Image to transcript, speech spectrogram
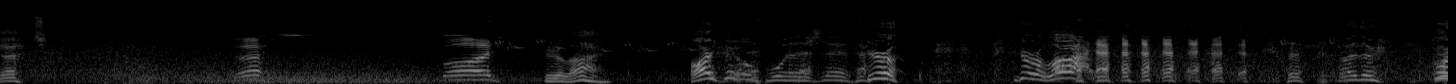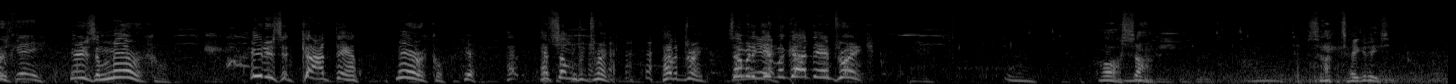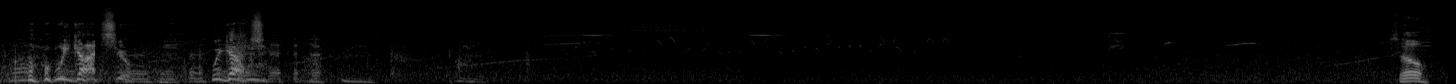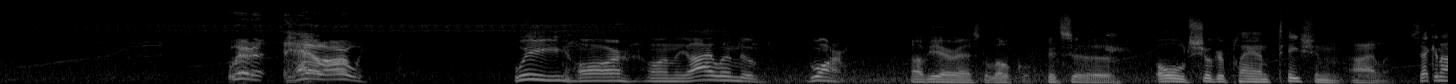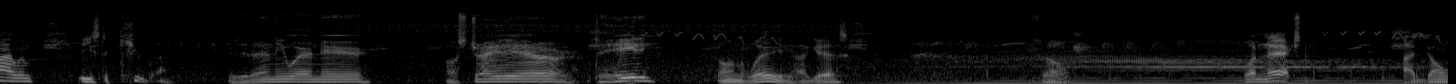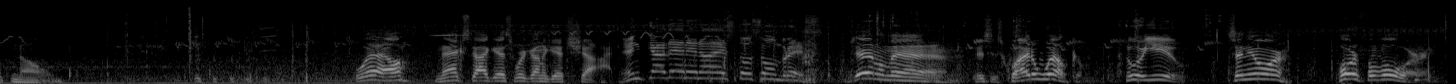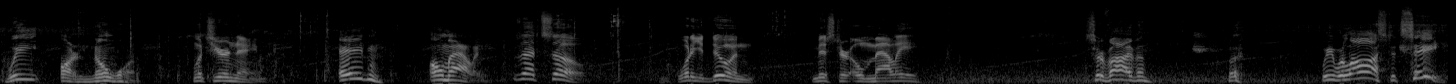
Dutch. Dutch. Boys. You're alive. Arthur, No puede ser. you're... You're alive. Arthur. you Arthur, okay? it is a miracle. It is a goddamn miracle. Here, have, have something to drink. Have a drink. Somebody give him a goddamn drink. Oh, son. Son, take it easy. We got you. We got you. So, where the hell are we? We are on the island of Guarma. Javier asked a local. It's a old sugar plantation island. Second island east of Cuba. Is it anywhere near Australia or Tahiti? It's on the way, I guess. So, what next? I don't know. well, next I guess we're gonna get shot. Encadenen a estos hombres. Gentlemen, this is quite a welcome. Who are you? Senor, por favor, we are no one. What's your name? Aiden O'Malley. Is that so? What are you doing, Mr. O'Malley? Surviving. We were lost at sea.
